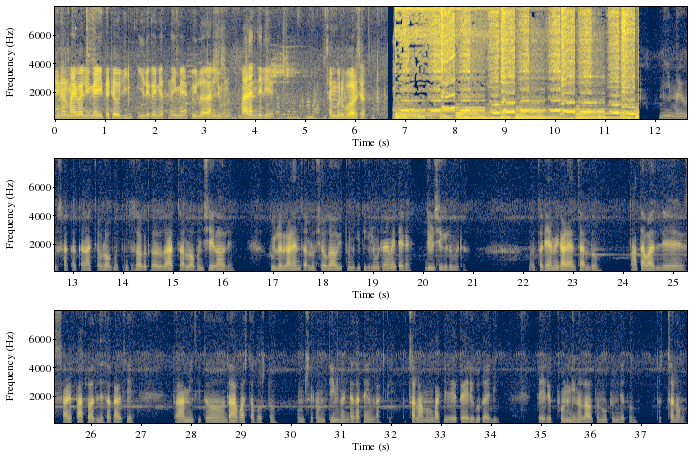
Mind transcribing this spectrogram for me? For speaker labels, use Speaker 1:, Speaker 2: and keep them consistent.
Speaker 1: Fortuner मायवाली मी इथं ठेवली. इले काही नेत नाही मी टू व्हीलर आणली म्हणून. भाड्याने दिली आहे. शंभर रुपये वर्ष. मी मयूर साखरकर. आजच्या ब्लॉगमध्ये तुमचं स्वागत करतो आज चाललो आपण शेगावले. टू व्हीलर गाड्यानं चाललो. शेगाव इथून किती किलोमीटर आहे माहिती आहे काय? दीडशे किलोमीटर मग तरी आम्ही गाड्यानं चाललो. आता वाजले साडेपाच वाजले सकाळचे. तर आम्ही तिथं दहा वाजता पोचतो. कमसे कम तीन घंट्याचा टाईम लागते. तर चला मग बाकीची तयारी होऊ राहिली. त्याला फोन घेणं लावतो आणि उठून देतो. तर चला मग.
